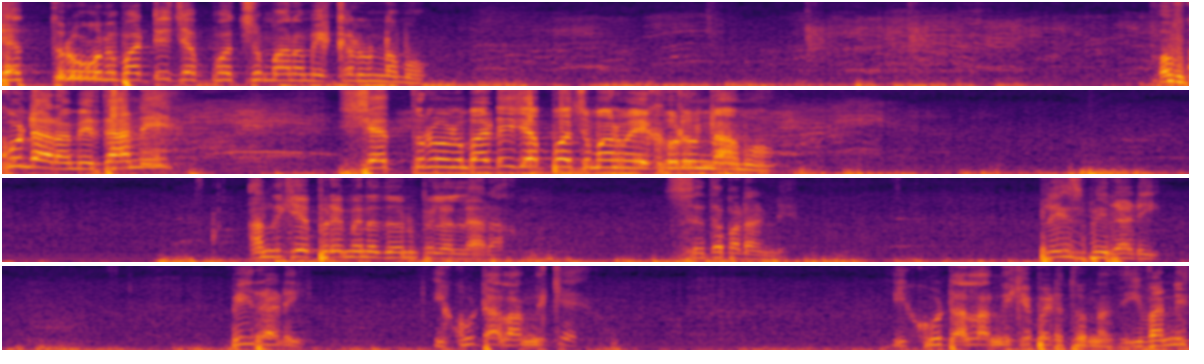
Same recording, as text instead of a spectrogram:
శత్రువును బట్టి చెప్పొచ్చు మనం ఎక్కడ ఉన్నాము. ఒప్పుకుంటారా మీరు దాన్ని? శత్రువును బట్టి చెప్పొచ్చు మనం ఎక్కడున్నాము అందుకే ప్రేమైన దేవుని పిల్లలారా సిద్ధపడండి. Please be ready. Be ready. ఈ కూటాలు అందుకే. ఈ కూటాలు అందుకే పెడుతున్నది. ఇవన్నీ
